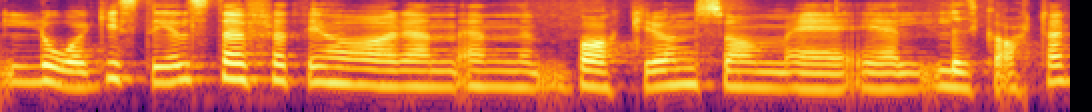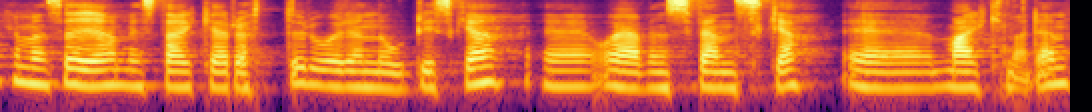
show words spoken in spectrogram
logisk, dels därför att vi har en, en bakgrund som är, är, likartad kan man säga, med starka rötter då i den nordiska eh, och även svenska eh, marknaden.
